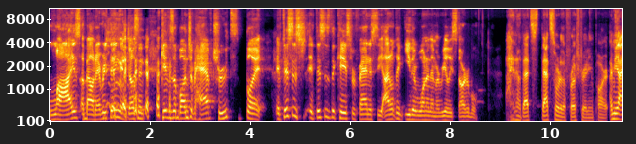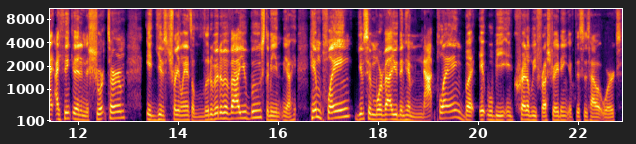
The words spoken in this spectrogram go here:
lies about everything and doesn't gives a bunch of half truths. But if this is if this is the case for fantasy, I don't think either one of them are really startable. I know that's that's sort of the frustrating part. I mean, I, I think that in the short term, it gives Trey Lance a little bit of a value boost. I mean, you know, him playing gives him more value than him not playing, but it will be incredibly frustrating if this is how it works.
